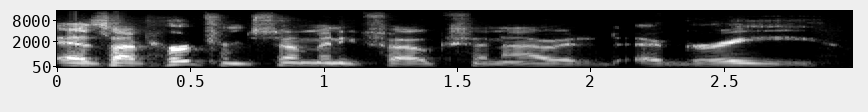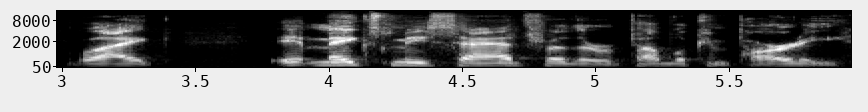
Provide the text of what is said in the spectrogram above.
as I've heard from so many folks, and I would agree, like it makes me sad for the Republican Party.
